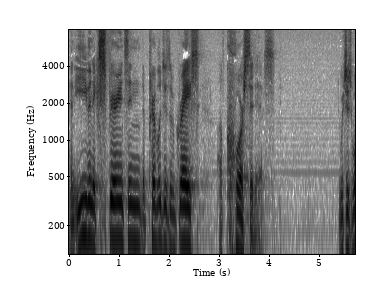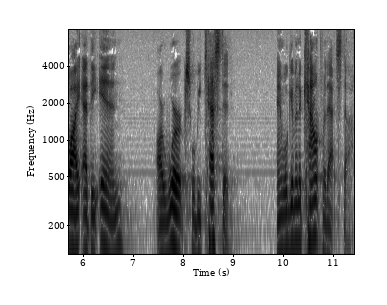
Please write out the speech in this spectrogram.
and even experiencing the privileges of grace? Of course it is. Which is why at the end, our works will be tested and we'll give an account for that stuff.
